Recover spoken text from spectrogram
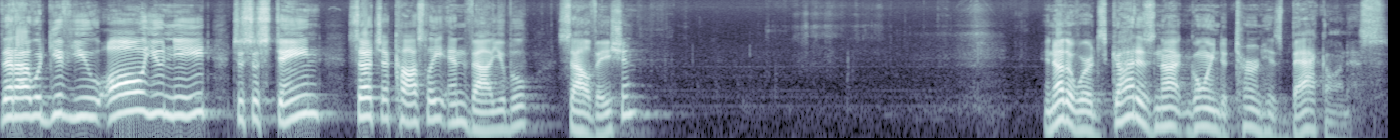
that I would give you all you need to sustain such a costly and valuable salvation? In other words, God is not going to turn his back on us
